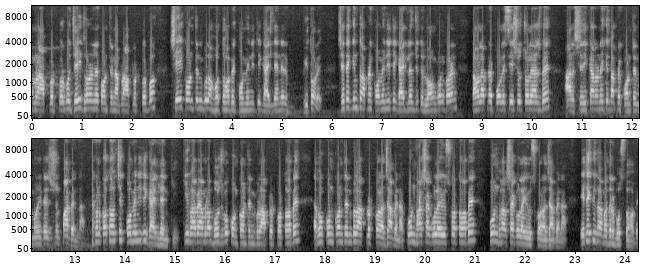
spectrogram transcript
আমরা আপলোড করব, যেই ধরনের কন্টেন্ট আমরা আপলোড করব, সেই কন্টেন্টগুলো হতে হবে কমিউনিটি গাইডলাইনের ভিতরে। সেটা কিন্তু আপনার কমিউনিটি গাইডলাইন যদি লঙ্ঘন করেন, তাহলে আপনার পলিসি ইস্যু চলে আসবে, আর সেই কারণে কিন্তু আপনি কন্টেন্ট মনিটাইজেশন পাবেন না। এখন কথা হচ্ছে কমিউনিটি গাইডলাইন কি? কীভাবে আমরা বুঝব কোন কন্টেন্টগুলো আপলোড করতে হবে এবং কোন কন্টেন্টগুলো আপলোড করা যাবে না? কোন ভাষাগুলো ইউজ করতে হবে, কোন ভাষাগুলো ইউজ করা যাবে না? এটা কিন্তু আমাদের বুঝতে হবে।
